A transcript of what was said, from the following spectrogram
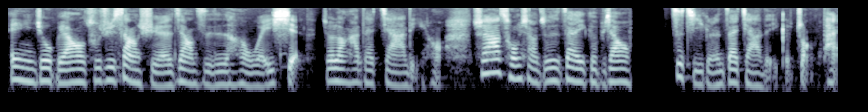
哎，你就不要出去上学，这样子很危险，就让她在家里哈。所以她从小就是在一个比较。自己一个人在家的一个状态，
